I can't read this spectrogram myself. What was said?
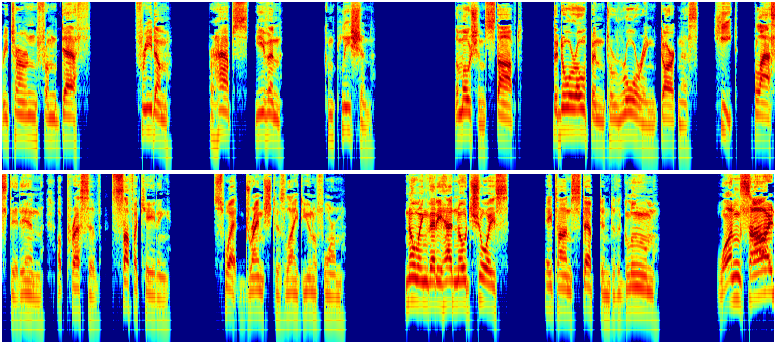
Return from death, freedom, perhaps even completion. The motion stopped. The door opened to roaring darkness. Heat blasted in, oppressive, suffocating. Sweat drenched his light uniform. Knowing that he had no choice, Aton stepped into the gloom. One side!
